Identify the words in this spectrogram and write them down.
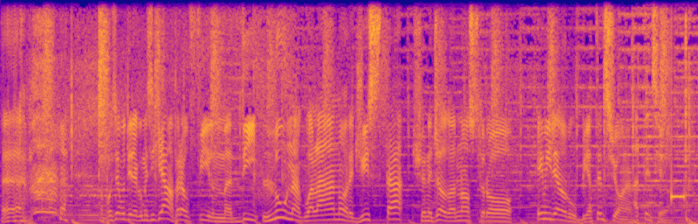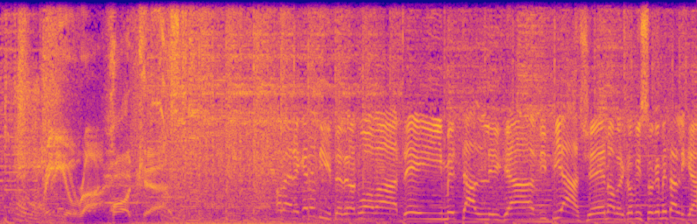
Eh, non possiamo dire come si chiama, però è un film di Luna Gualano, regista, sceneggiato dal nostro Emiliano Rubi. Attenzione. Attenzione. Radio Rock Podcast. Bene, che ne dite della nuova dei Metallica? Vi piace? No, perché ho visto che Metallica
